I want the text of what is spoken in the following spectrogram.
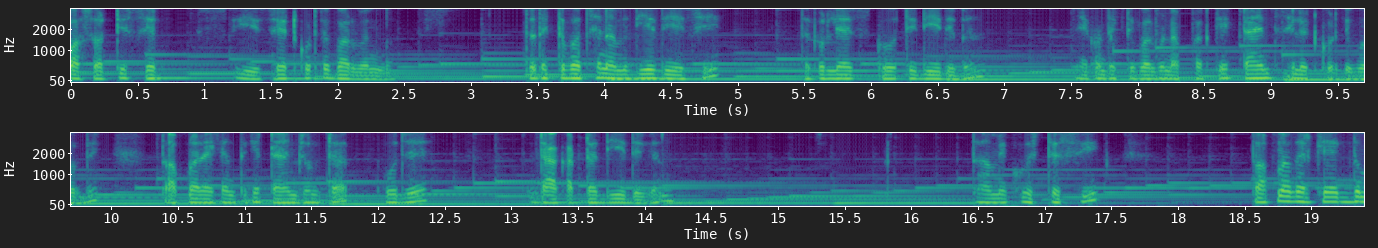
পাসওয়ার্ডটি সেট সেট করতে পারবেন না। তো দেখতে পাচ্ছেন আমি দিয়ে দিয়েছি। তারপর লেস গতি দিয়ে দেবেন। এখন দেখতে পারবেন আপনাকে টাইম সিলেক্ট করতে পারবে তো আপনারা এখান থেকে টাইম জোনটা খুঁজে ডাকারটা দিয়ে দেবেন। তো আমি খুঁজতেছি। তো আপনাদেরকে একদম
